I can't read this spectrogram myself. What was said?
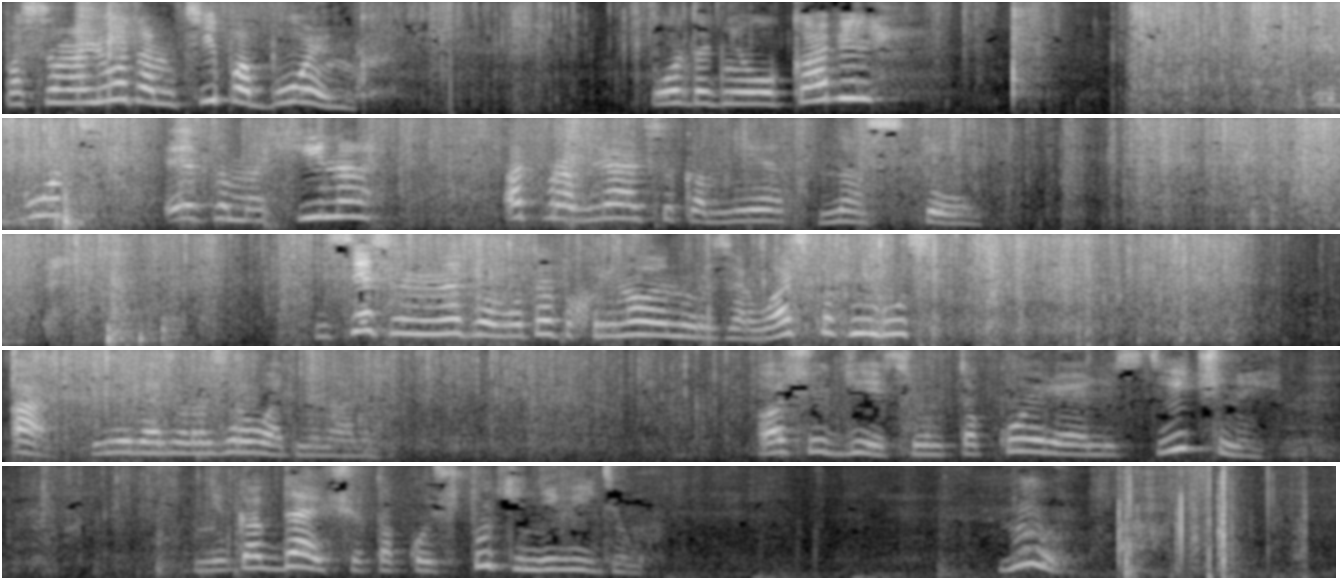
по самолетам типа Боинг. Вот от него кабель. И вот эта махина отправляется ко мне на стол. Естественно, надо вот эту хреновину разорвать как-нибудь. А, или даже разорвать не надо. Офигеть, он такой реалистичный. Никогда еще такой штуки не видел. Ну,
